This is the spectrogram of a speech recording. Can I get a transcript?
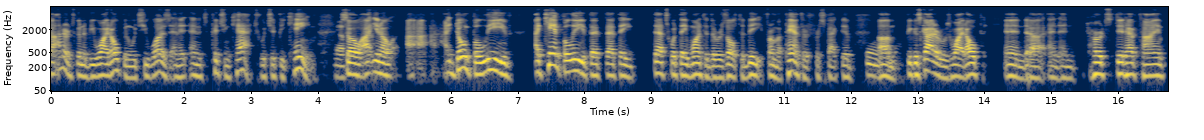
Goedert's going to be wide open, which he was, and it and it's pitch and catch, which it became. Yeah. So I, you know, I, I I don't believe, I can't believe that that they that's what they wanted the result to be from a Panthers perspective, um, because Goedert was wide open, and uh, and and Hurts did have time.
